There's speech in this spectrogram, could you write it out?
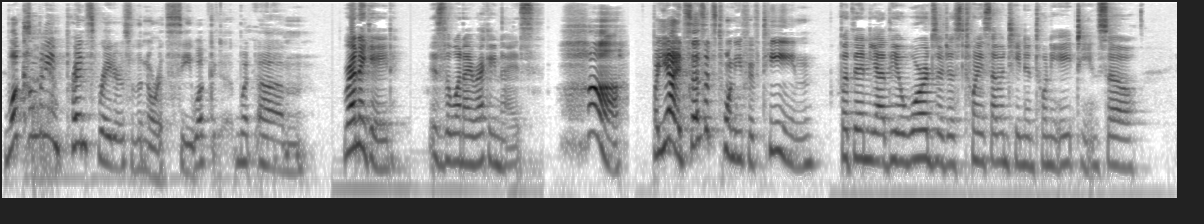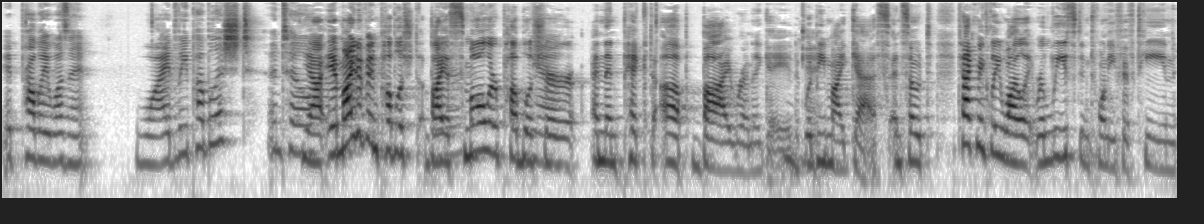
what company prints Raiders of the North Sea? What what um Renegade is the one I recognize. huh. But yeah, it says it's 2015. But then, yeah, the awards are just 2017 and 2018. So it probably wasn't widely published until Yeah, it might have been published by a smaller publisher and then picked up by Renegade, would be my guess. And so, t- technically, while it released in 2015,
